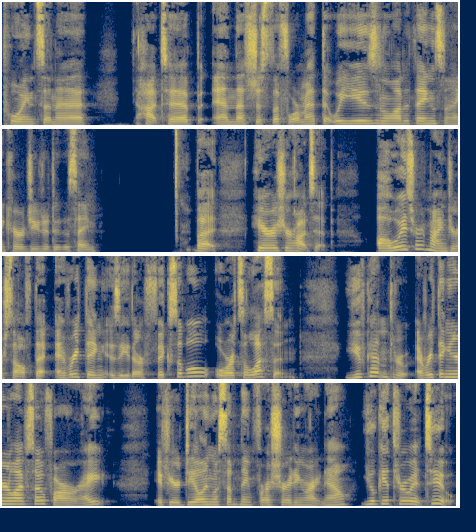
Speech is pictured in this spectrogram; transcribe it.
points and a hot tip. And that's just the format that we use in a lot of things. And I encourage you to do the same. But here is your hot tip. Always remind yourself that everything is either fixable or it's a lesson. You've gotten through everything in your life so far, right? If you're dealing with something frustrating right now, you'll get through it too.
